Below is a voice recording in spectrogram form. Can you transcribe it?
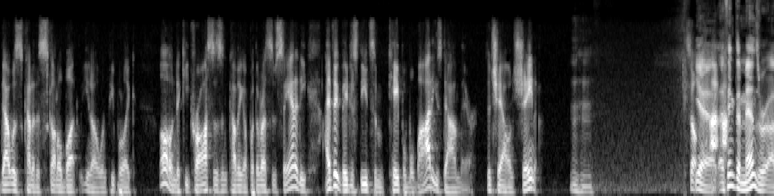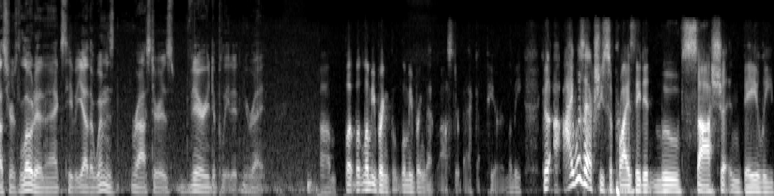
that was kind of the scuttlebutt, you know, when people were like, oh, Nikki Cross isn't coming up with the rest of Sanity. I think they just need some capable bodies down there to challenge Shayna. Mm-hmm. So yeah, I, think the men's roster is loaded in NXT, but yeah, the women's roster is very depleted. You're right. Um, but but let me bring let me bring that roster back up here and let me. Cause I was actually surprised they didn't move Sasha and Bayley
